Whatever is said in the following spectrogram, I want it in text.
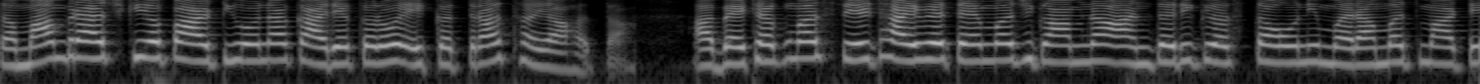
તમામ રાજકીય પાર્ટીઓના કાર્યકરો એકત્ર થયા હતા. આ બેઠકમાં સ્ટેટ હાઈવે તેમજ ગામના આંતરિક રસ્તાઓની મરામત માટે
